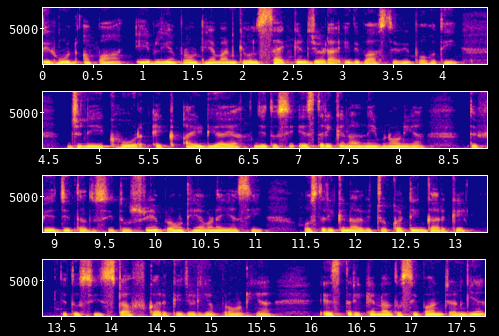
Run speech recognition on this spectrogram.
ਤੇ ਹੁਣ ਆਪਾਂ ਇਹ ਵਾਲੀਆਂ ਪਰੌਂਠੀਆਂ ਬਣ ਕੇ, ਹੁਣ ਸੈਕਿੰਡ ਜਿਹੜਾ ਇਹਦੇ ਵਾਸਤੇ ਵੀ ਬਹੁਤ ਹੀ ਯੂਨੀਕ ਹੋਰ ਇੱਕ ਆਈਡੀਆ ਆ, ਜੇ ਤੁਸੀਂ ਇਸ ਤਰੀਕੇ ਨਾਲ ਨਹੀਂ ਬਣਾਉਣੀਆਂ, ਤੇ ਫਿਰ ਜਿੱਦਾਂ ਤੁਸੀਂ ਦੂਸਰੀਆਂ ਪਰੌਂਠੀਆਂ ਬਣਾਈਆਂ ਸੀ, ਉਸ ਤਰੀਕੇ ਨਾਲ ਵਿੱਚੋਂ ਕਟਿੰਗ ਕਰਕੇ ਤੇ ਤੁਸੀਂ ਸਟਫ ਕਰਕੇ ਜਿਹੜੀਆਂ ਪਰੌਂਠੀਆਂ ਇਸ ਤਰੀਕੇ ਨਾਲ ਤੁਸੀਂ ਬਣ ਜਾਣਗੀਆਂ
